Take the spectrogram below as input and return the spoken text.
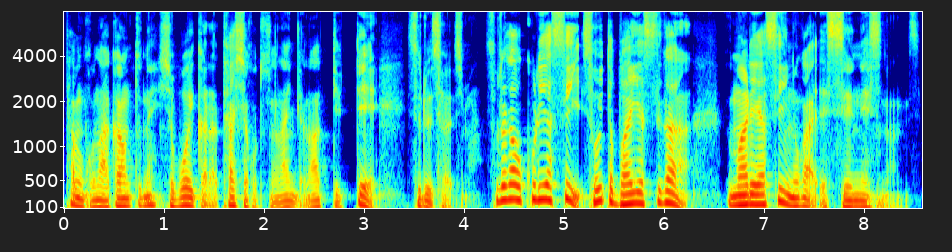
多分このアカウントね、しょぼいから大したことじゃないんだなって言ってスルーされてしまう。それが起こりやすい、そういったバイアスが生まれやすいのが SNS なんです。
